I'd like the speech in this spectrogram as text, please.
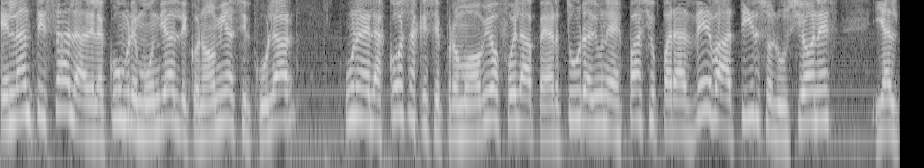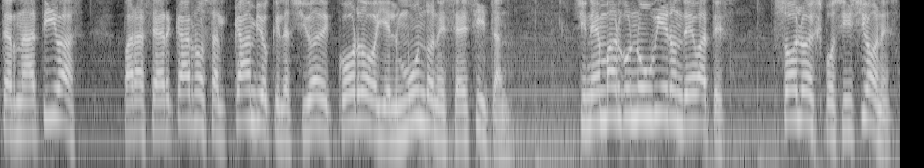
En la antesala de la Cumbre Mundial de Economía Circular, una de las cosas que se promovió fue la apertura de un espacio para debatir soluciones y alternativas para acercarnos al cambio que la ciudad de Córdoba y el mundo necesitan. Sin embargo, no hubieron debates, solo exposiciones,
